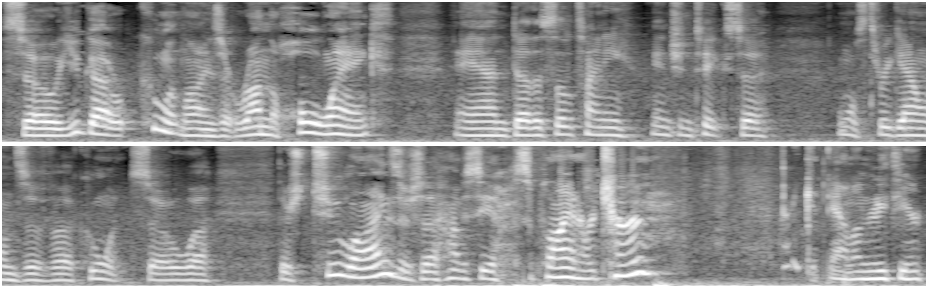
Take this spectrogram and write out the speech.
So you've got coolant lines that run the whole length and uh, this little tiny engine takes uh, almost three gallons of uh, coolant. So uh, there's two lines. There's a, obviously a supply and a return. Get down underneath here.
